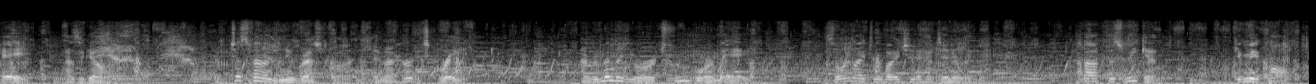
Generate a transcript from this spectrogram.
Hey, how's it going? I've just found a new restaurant, and I heard it's great. I remember you were a true gourmet, so I'd like to invite you to have dinner with me. How about this weekend? Give me a call.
